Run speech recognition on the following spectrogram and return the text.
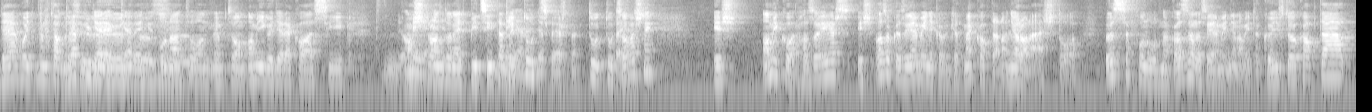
de hogy nem Hát tudom, repülőn, vonaton, nem tudom, amíg a gyerek alszik, a Mély- strandon egy picit, tehát hogy tudsz, tud, tudsz olvasni, és amikor hazaérsz, és azok az élmények, amiket megkaptál a nyaralástól, összefonódnak azzal az élményen, amit a könyvtől kaptál,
